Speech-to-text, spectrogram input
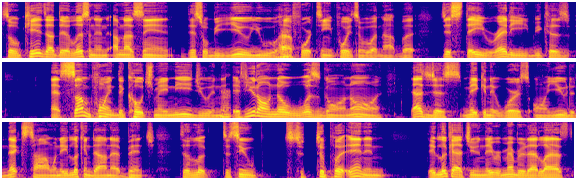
so kids out there listening, I'm not saying this will be you. You will have 14 points and whatnot, but just stay ready because at some point the coach may need you, and if you don't know what's going on, that's just making it worse on you. The next time when they looking down that bench to look to see who to, to put in, and they look at you and they remember that last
